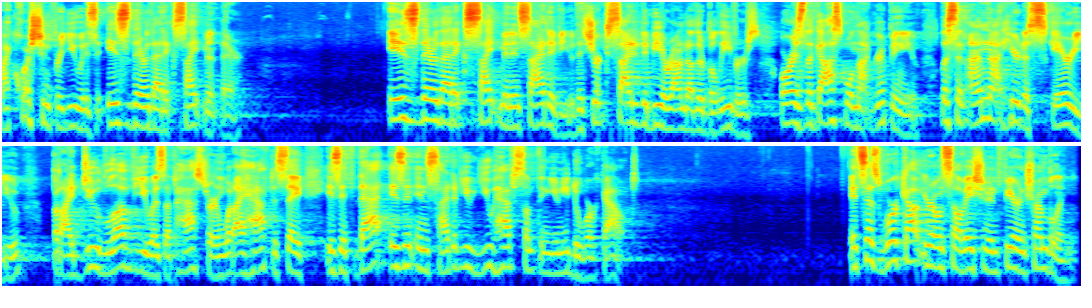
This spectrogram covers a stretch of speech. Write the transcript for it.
My question for you is Is there that excitement there? Is there that excitement inside of you that you're excited to be around other believers? Or is the gospel not gripping you? Listen, I'm not here to scare you, but I do love you as a pastor. And what I have to say is if that isn't inside of you, you have something you need to work out. It says, work out your own salvation in fear and trembling.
